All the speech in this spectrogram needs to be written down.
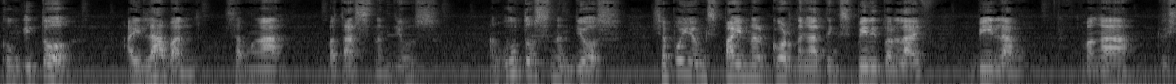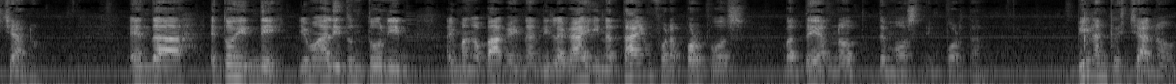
kung ito ay laban sa mga batas ng Diyos. Ang utos ng Diyos, siya po yung spinal cord ng ating spiritual life bilang mga Kristiyano. And uh, ito hindi. Yung mga lituntunin ay mga bagay na nilagay in a time for a purpose but they are not the most important. Bilang Kristiyano,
